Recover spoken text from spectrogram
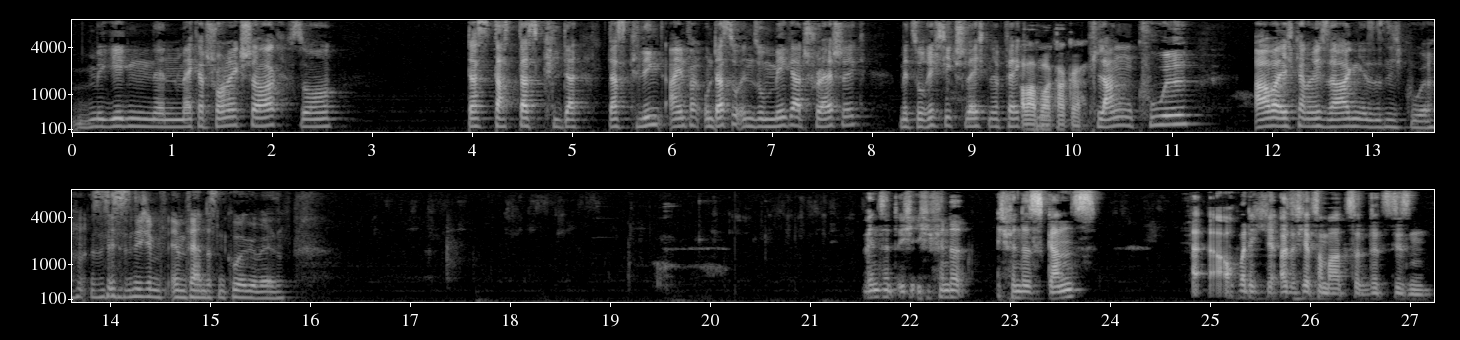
gegen einen Mechatronic Shark, so. Das, das, das, das, das klingt einfach, und das so in so mega trashig, mit so richtig schlechten Effekten. Aber war kacke. Klang cool, aber ich kann euch sagen, es ist nicht cool. Es ist nicht im, im Entferntesten cool gewesen. Vincent, ich, ich finde, ich finde es ganz, äh, auch wenn ich, als ich jetzt nochmal zuletzt diesen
